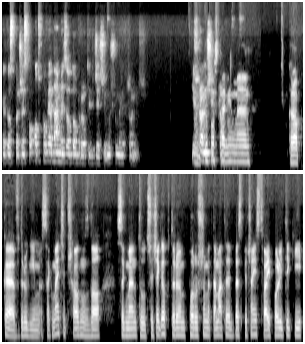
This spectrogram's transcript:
jako społeczeństwo, odpowiadamy za dobro tych dzieci. Musimy je chronić. I Tu chronić prawa. postawimy kropkę w drugim segmencie, przechodząc do segmentu trzeciego, w którym poruszymy tematy bezpieczeństwa i polityki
